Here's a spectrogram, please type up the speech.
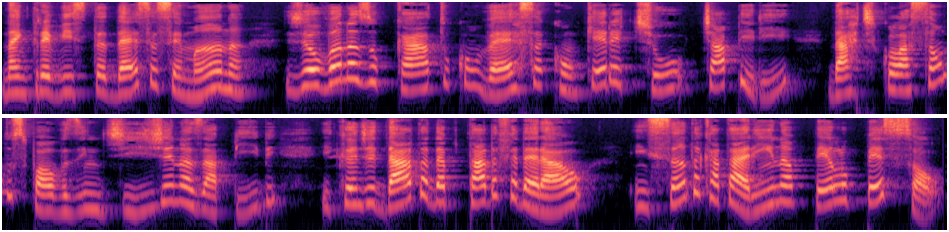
Na entrevista dessa semana, Giovana Zucato conversa com Querechu Chapiri, da Articulação dos Povos Indígenas, a PIB, e candidata a deputada federal em Santa Catarina pelo PSOL.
